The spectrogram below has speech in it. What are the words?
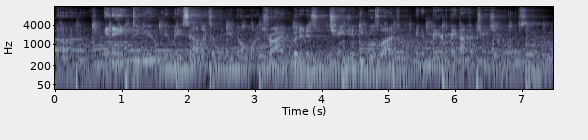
uh, inane to you, it may sound like something you don't want to try, but it is changing people's lives, and it may or may not have changed our lives.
